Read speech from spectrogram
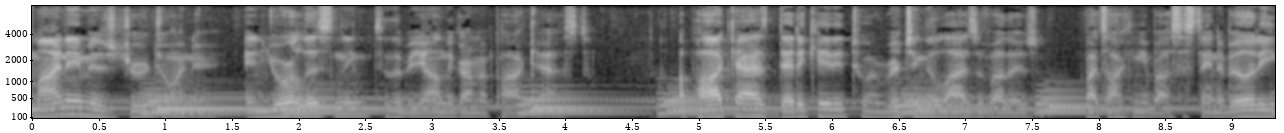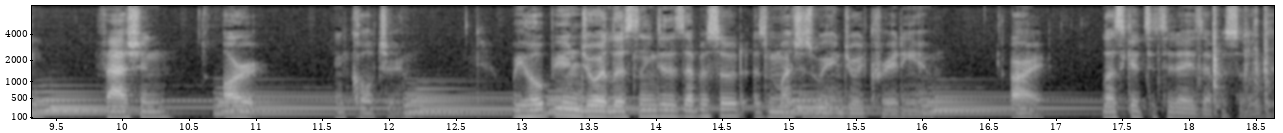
My name is Drew Joyner, and you're listening to the Beyond the Garment podcast, a podcast dedicated to enriching the lives of others by talking about sustainability, fashion, art, and culture. We hope you enjoyed listening to this episode as much as we enjoyed creating it. All right, let's get to today's episode.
